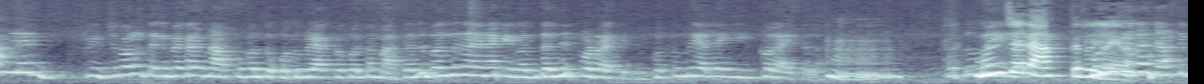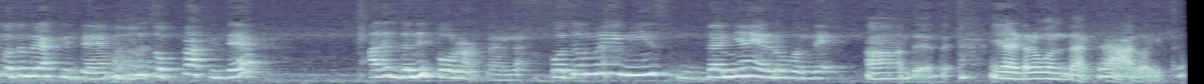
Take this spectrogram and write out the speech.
ಆಗ್ಲೇ ಫ್ರಿಜ್ ಬಾಗಿಲು ತೆಗಿಬೇಕಾದ್ರೆ ನಾಲ್ಕು ಬಂತು ಕೊತ್ತಂಬರಿ ಹಾಕ್ಬೇಕು ಅಂತ ಮತ್ತೆ ಅದು ಬಂದು ನಾನು ಹಾಕಿ ತಂದಿನ ಪೌಡರ್ ಹಾಕಿದ್ದೀನಿ. ಕೊತ್ತಂಬರಿ ಎಲ್ಲ ಈಕ್ವಲ್ ಆಯ್ತಲ್ಲ. ಹಾಕ್ತಿರ್ಲಿಲ್ಲ ಜಾಸ್ತಿ ಕೊತ್ತಂಬರಿ ಹಾಕ್ತಿದ್ದೆ. ಕೊತ್ತಂಬರಿ ಸೊಪ್ಪು ಹಾಕ್ತಿದ್ದೆ. ಅದಕ್ಕೆ ಧನಿ ಪೌಡರ್ ಹಾಕ್ತಾ ಇಲ್ಲ. ಕೊತ್ತಂಬರಿ ಮೀನ್ಸ್ ಧನ್ಯ ಎರಡು ಒಂದೇ. ಅದೇ ಅದೇ. ಎರಡರ ಒಂದು ಹಾಕ್ರೆ ಆಗೋಯ್ತು.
